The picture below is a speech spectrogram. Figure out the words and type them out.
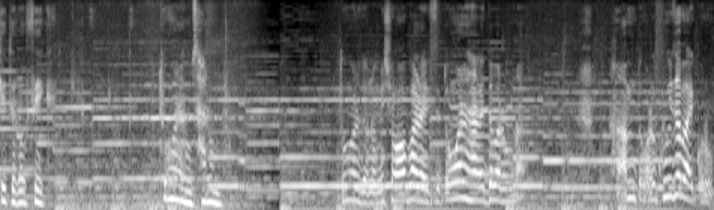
কিন্তু রফিক? তোমার আমি ছাড়ুন না। তোমার জন্য আমি সব হারাইছি, তোমার হারাইতে পারব না। আমি তোমার খুঁজে বাই করব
